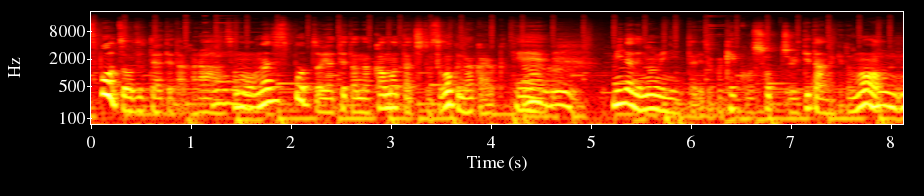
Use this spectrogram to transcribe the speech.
スポーツをずっとやってたから、うん。その同じスポーツをやってた仲間たちとすごく仲良くて、うんみんなで飲みに行ったりとか結構しょっちゅう行ってたんだけどうも、ん。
